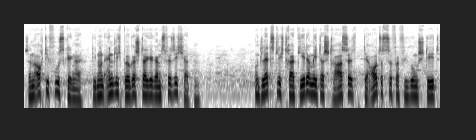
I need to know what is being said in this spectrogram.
sondern auch die Fußgänger, die nun endlich Bürgersteige ganz für sich hatten. Und letztlich treibt jeder Meter Straße, der Autos zur Verfügung steht,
